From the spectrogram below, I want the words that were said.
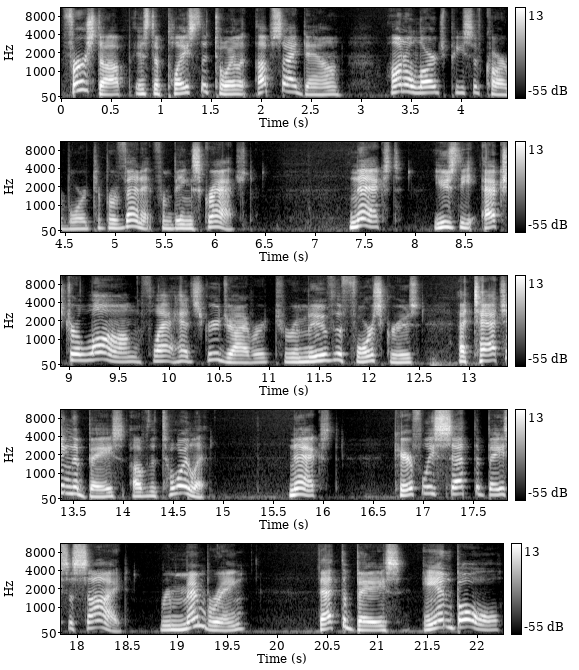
First up is to place the toilet upside down on a large piece of cardboard to prevent it from being scratched. Next, use the extra long flathead screwdriver to remove the four screws attaching the base of the toilet. Next, carefully set the base aside, remembering that the base and bowl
